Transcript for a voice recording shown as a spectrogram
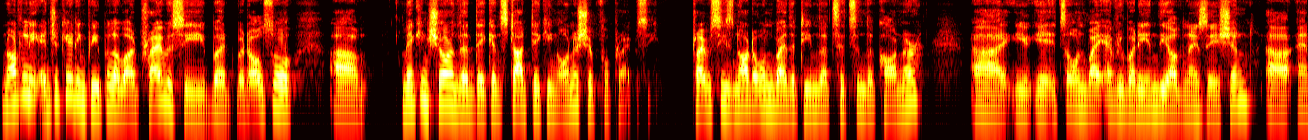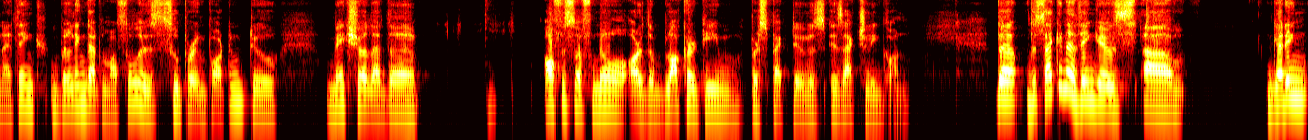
not only educating people about privacy but but also uh, making sure that they can start taking ownership for privacy privacy is not owned by the team that sits in the corner uh, it's owned by everybody in the organization uh, and i think building that muscle is super important to make sure that the office of no or the blocker team perspective is, is actually gone. The, the second, I think, is um, getting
